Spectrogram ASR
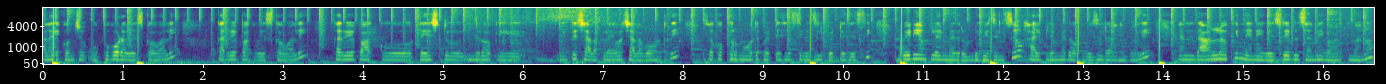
అలాగే కొంచెం ఉప్పు కూడా వేసుకోవాలి కరివేపాకు వేసుకోవాలి. కరివేపాకు టేస్ట్ ఇందులోకి దిగితే చాలా ఫ్లేవర్ చాలా బాగుంటుంది. సో కుక్కర్ మూత పెట్టేసేసి విజిల్ పెట్టేసేసి మీడియం ఫ్లేమ్ మీద రెండు విజిల్స్ హై ఫ్లేమ్ మీద ఒక విజిల్ రానివ్వాలి. అండ్ దానిలోకి నేను ఈ వెజిటేబుల్స్ అన్నీ వాడుతున్నాను.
